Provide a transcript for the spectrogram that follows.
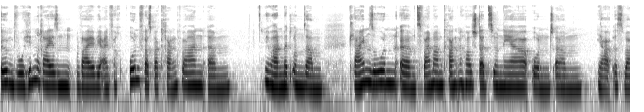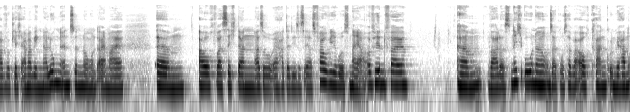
irgendwo hinreisen, weil wir einfach unfassbar krank waren. Ähm, wir waren mit unserem kleinen Sohn ähm, zweimal im Krankenhaus stationär und ähm, ja, es war wirklich einmal wegen einer Lungenentzündung und einmal ähm, auch, was sich dann, also er hatte dieses RSV-Virus, naja, auf jeden Fall ähm, war das nicht ohne. Unser Großer war auch krank und wir haben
